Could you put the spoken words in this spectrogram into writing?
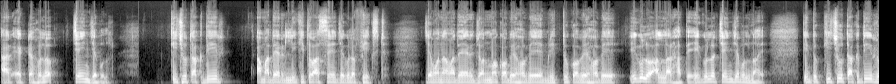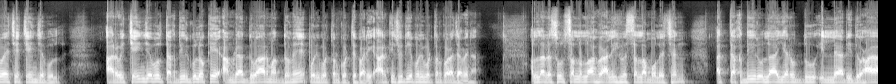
আর একটা হলো চেঞ্জেবল। কিছু তাকদির আমাদের লিখিত আছে যেগুলো ফিক্সড। যেমন আমাদের জন্ম কবে হবে, মৃত্যু কবে হবে, এগুলো আল্লাহর হাতে, এগুলো চেঞ্জেবল নয়। কিন্তু কিছু তাকদির রয়েছে চেঞ্জেবল আর ওই চেঞ্জেবল তাকদিরগুলোকে আমরা দোয়ার মাধ্যমে পরিবর্তন করতে পারি, আর কিছু দিয়ে পরিবর্তন করা যাবে না। আল্লাহ রসুল সাল্লাহ আলী আসাল্লাম বলেছেন আর তাকদিরুল্লাহ ইয়ারুদ্দু ইল্লা বিদুয়া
